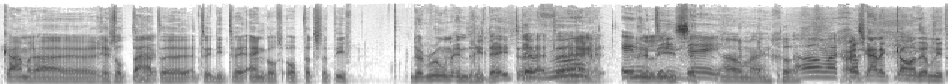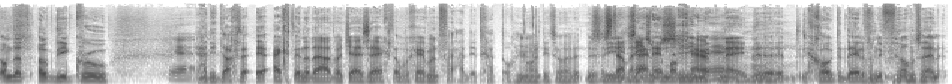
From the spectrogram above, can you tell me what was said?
camera-resultaten... die twee angles op dat statief... de room in 3D te, De te room in herreleasen. 3D. Oh mijn god. Oh mijn god. waarschijnlijk kan het helemaal niet, omdat ook die crew, Ja. ja, die dachten echt inderdaad wat jij zegt op een gegeven moment van ja, dit gaat toch nooit iets worden. Dus Ze die zijn helemaal niet meer, nee, de, de grote delen van die film zijn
